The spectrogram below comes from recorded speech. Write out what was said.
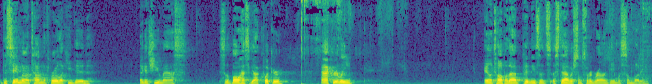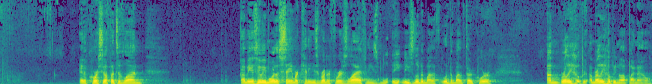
the same amount of time to throw like he did against UMass. So the ball has to go out quicker, accurately. And on top of that, Pitt needs to establish some sort of ground game with somebody. And of course, the offensive line. I mean, it's going to be more of the same, or Kenny's running for his life and he's he's living by the, living by the third quarter. I'm really hoping. I'm really hoping not by now.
